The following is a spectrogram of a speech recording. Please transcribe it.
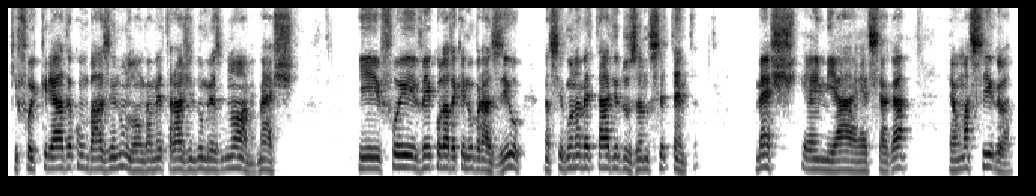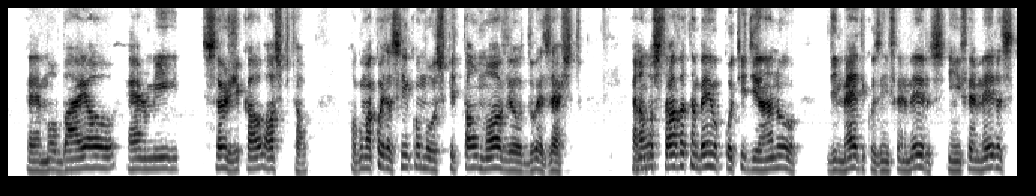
que foi criada com base num longa-metragem do mesmo nome, MASH, e foi veiculada aqui no Brasil na segunda metade dos anos 70. MASH, M-A-S-H, é uma sigla, é Mobile Army Surgical Hospital, alguma coisa assim como Hospital Móvel do Exército. Ela uhum. mostrava também o cotidiano de médicos e enfermeiros e enfermeiras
